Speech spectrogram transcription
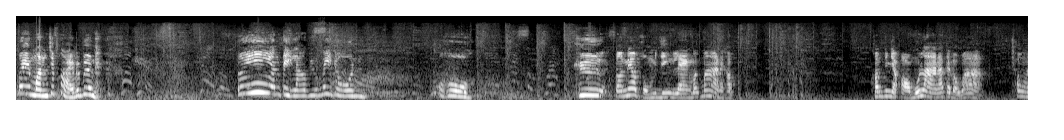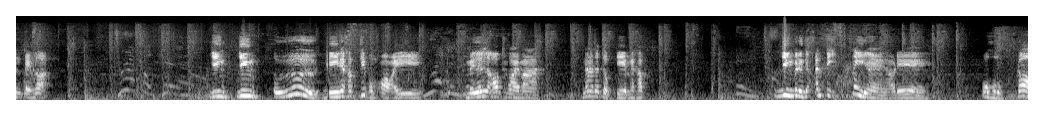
ไม่มันชิบหายเพื่อนๆ เฮ้ย อันติลาวิวไม่โดน โอ้โห คือตอนเนี้ยผมยิงแรงมากๆนะครับ ความจริงอยากออกมุลานะ แต่แบบว่าช่องมันเต็มแล้วอะยิงยิงเออดีนะครับที่ผมออกไอเมเดนออฟทรอยมา น่าจะจบเกมนะครับ ยิงไปถึงอันติ นี่ไงเอาเด้โอ้โห ก็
